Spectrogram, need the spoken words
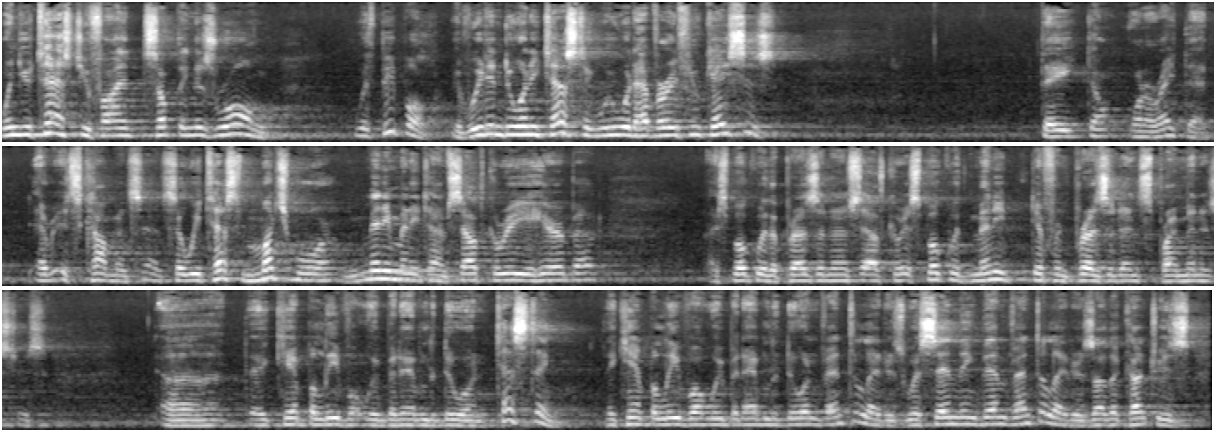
When you test, you find something is wrong with people. If we didn't do any testing, we would have very few cases. They don't want to write that. It's common sense. So we test much more, many, many times. South Korea, you hear about? I spoke with the president of South Korea, spoke with many different presidents, prime ministers. Uh, they can't believe what we've been able to do on testing. They can't believe what we've been able to do on ventilators. We're sending them ventilators. Other countries,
